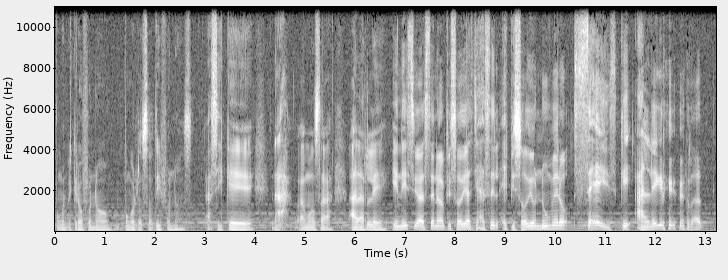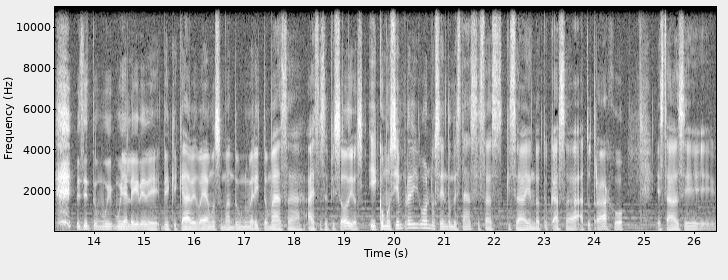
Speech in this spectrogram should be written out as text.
pongo el micrófono, pongo los audífonos. Así que nada, vamos a, a, darle inicio a este nuevo episodio. Ya es el episodio número 6. Qué alegre, ¿verdad? me siento muy, muy alegre de, que cada vez vayamos sumando un numerito más a, estos episodios. Y como siempre digo, no sé en dónde estás, estás quizá yendo a tu casa, a tu trabajo, estás eh,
